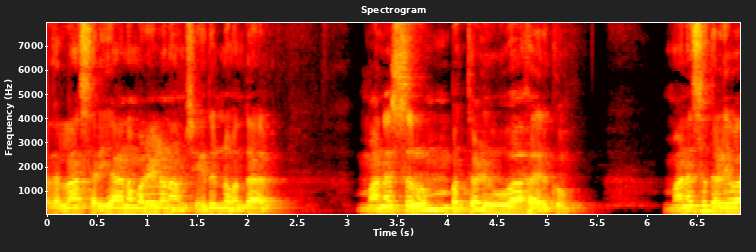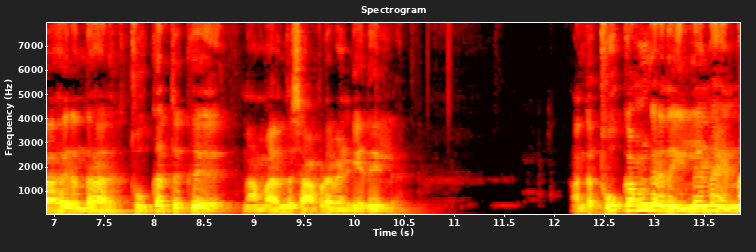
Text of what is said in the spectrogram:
அதெல்லாம் சரியான முறையில் நாம் செய்துன்னு வந்தால் மனசு ரொம்ப தெளிவாக இருக்கும். மனசு தெளிவாக இருந்தால் தூக்கத்துக்கு நாம் மருந்து சாப்பிட வேண்டியதே இல்லை. அந்த தூக்கம்ங்கிறது இல்லைன்னா என்ன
